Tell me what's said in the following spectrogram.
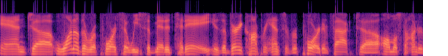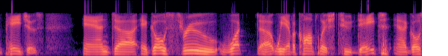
and uh, one of the reports that we submitted today is a very comprehensive report. In fact, uh, almost 100 pages, and uh, it goes through what uh, we have accomplished to date. Uh, it goes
